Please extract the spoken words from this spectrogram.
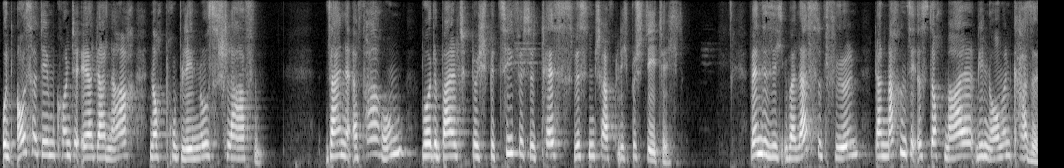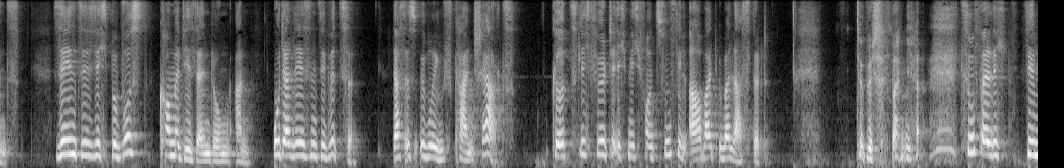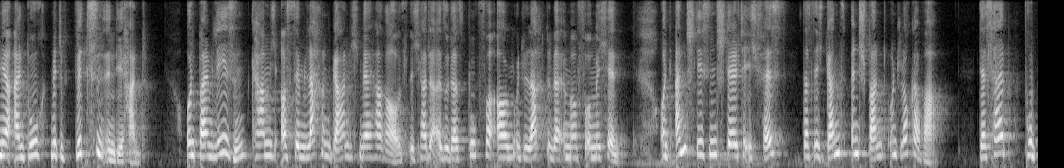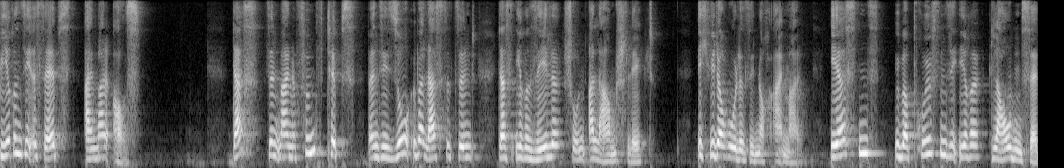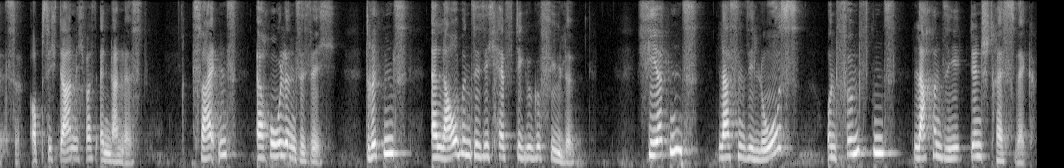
Und außerdem konnte er danach noch problemlos schlafen. Seine Erfahrung wurde bald durch spezifische Tests wissenschaftlich bestätigt. Wenn Sie sich überlastet fühlen, dann machen Sie es doch mal wie Norman Cousins. Sehen Sie sich bewusst Comedy-Sendungen an oder lesen Sie Witze. Das ist übrigens kein Scherz. Kürzlich fühlte ich mich von zu viel Arbeit überlastet. Typisch bei mir. Zufällig fiel mir ein Buch mit Witzen in die Hand. Und beim Lesen kam ich aus dem Lachen gar nicht mehr heraus. Ich hatte also das Buch vor Augen und lachte da immer vor mich hin. Und anschließend stellte ich fest, dass ich ganz entspannt und locker war. Deshalb probieren Sie es selbst einmal aus. Das sind meine fünf Tipps, wenn Sie so überlastet sind, dass Ihre Seele schon Alarm schlägt. Ich wiederhole sie noch einmal. Erstens überprüfen Sie Ihre Glaubenssätze, ob sich da nicht was ändern lässt. Zweitens erholen Sie sich. Drittens erlauben Sie sich heftige Gefühle. Viertens, lassen Sie los. Und fünftens, lachen Sie den Stress weg.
